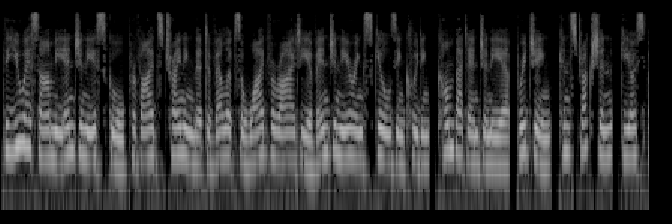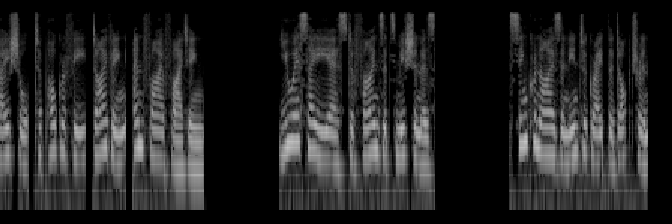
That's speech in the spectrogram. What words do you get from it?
The U.S. Army Engineer School provides training that develops a wide variety of engineering skills including, combat engineer, bridging, construction, geospatial, topography, diving, and firefighting. USAES defines its mission as synchronize and integrate the doctrine,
